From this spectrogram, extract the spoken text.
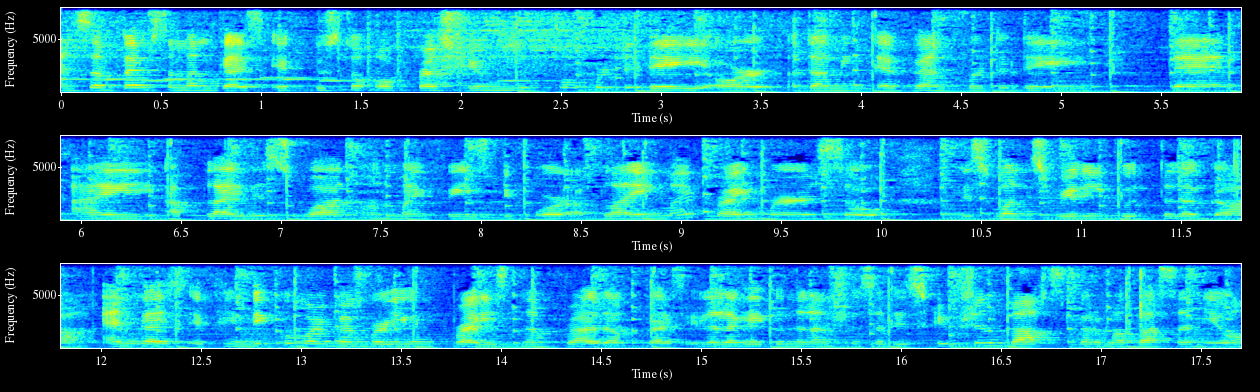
And sometimes naman guys, if gusto ko fresh yung look ko for today or madaming event for today, then I apply this one on my face before applying my primer. So, this one is really good talaga. And guys, if hindi ko ma-remember yung price ng product, guys, ilalagay ko na lang siya sa description box para mabasa nyo.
